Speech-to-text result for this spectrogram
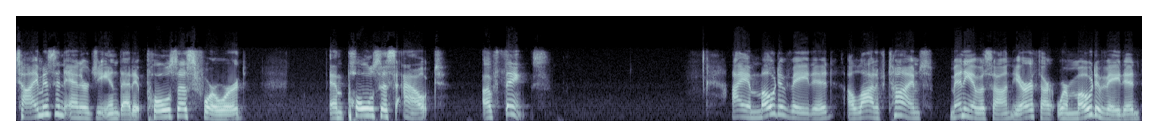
Time is an energy in that it pulls us forward and pulls us out of things. I am motivated a lot of times, many of us on the earth are we're motivated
